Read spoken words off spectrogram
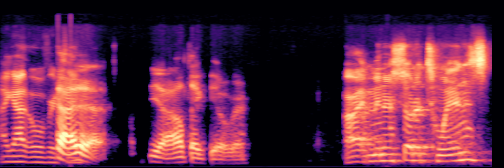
I got over too. Yeah, I- yeah, I'll take the over. All right, Minnesota Twins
